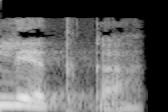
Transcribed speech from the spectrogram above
клетка.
